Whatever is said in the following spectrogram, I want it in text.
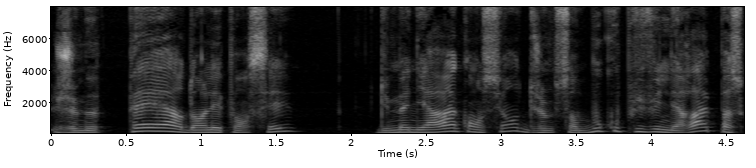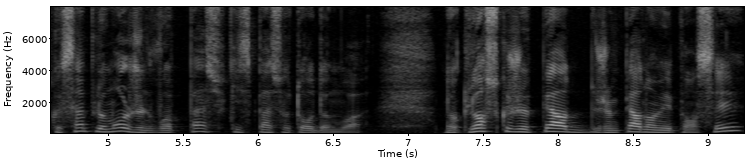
je me perds dans les pensées, d'une manière inconsciente, je me sens beaucoup plus vulnérable parce que simplement je ne vois pas ce qui se passe autour de moi. Donc lorsque je, perds, je me perds dans mes pensées,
